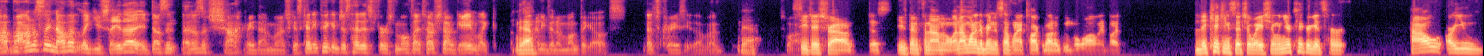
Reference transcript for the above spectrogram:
uh, but honestly, now that like you say that, it doesn't that doesn't shock me that much because Kenny Pickett just had his first multi touchdown game like yeah not even a month ago. It's that's crazy though, man. Yeah. CJ Stroud just he's been phenomenal. And I wanted to bring this up when I talked about Ogunbowale, but the kicking situation, when your kicker gets hurt, how are you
